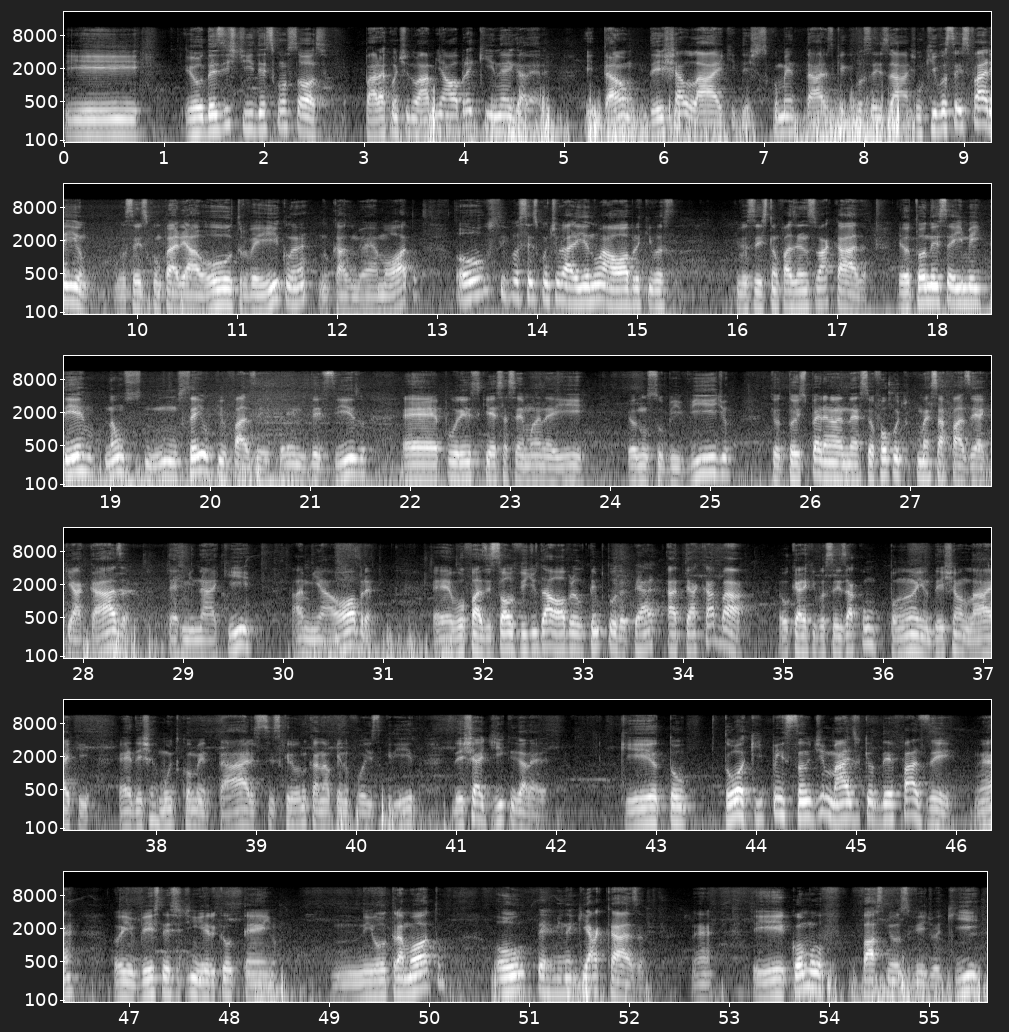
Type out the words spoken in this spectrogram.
e eu desisti desse consórcio para continuar minha obra aqui, né, galera? Então, deixa like, deixa os comentários, o que, que vocês acham. O que vocês fariam? Vocês comprariam outro veículo, né? No caso meu é a moto. Ou se vocês continuariam numa obra que, que vocês estão fazendo na sua casa. Eu tô nesse aí meio termo, não, não sei o que fazer, tô indeciso. É por isso que essa semana aí eu não subi vídeo. Que eu tô esperando, né? Se eu for começar a fazer aqui a casa, terminar aqui a minha obra, é, eu vou fazer só o vídeo da obra o tempo todo, até, até acabar. Eu quero que vocês acompanhem, deixem um like, é, deixem muito comentário, se inscrevam no canal quem não for inscrito. Deixa a dica, galera, que eu tô, tô aqui pensando demais o que eu devo fazer, né? Eu investo esse dinheiro que eu tenho em outra moto ou termino aqui a casa, né? E como eu faço meus vídeos aqui,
